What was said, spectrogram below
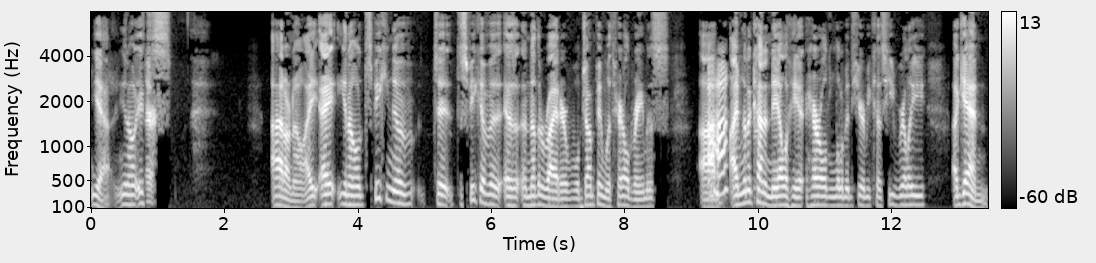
Yeah, you know, it's. I don't know. I, I, you know, speaking of to to speak of a, as another writer, we'll jump in with Harold Ramis. Um, Uh-huh. I'm going to kind of nail Harold a little bit here because he really, again,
